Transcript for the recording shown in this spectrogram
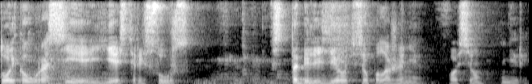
Только у России есть ресурс стабилизировать все положение во всем мире.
